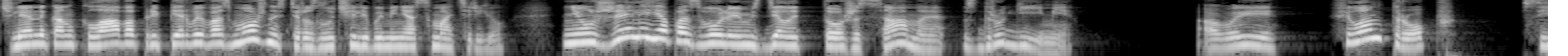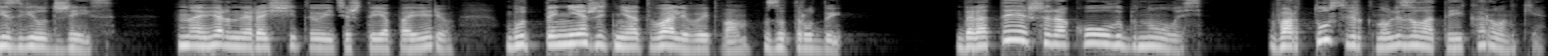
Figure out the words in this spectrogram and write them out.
Члены конклава при первой возможности разлучили бы меня с матерью. Неужели я позволю им сделать то же самое с другими?» «А вы филантроп», — съязвил Джейс. Наверное, рассчитываете, что я поверю, будто нежить не отваливает вам за труды. Доротея широко улыбнулась. Во рту сверкнули золотые коронки.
